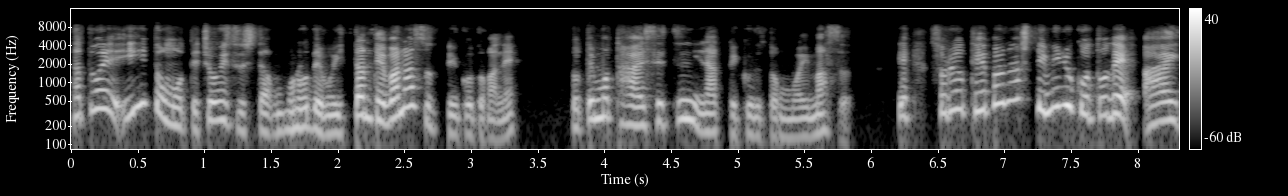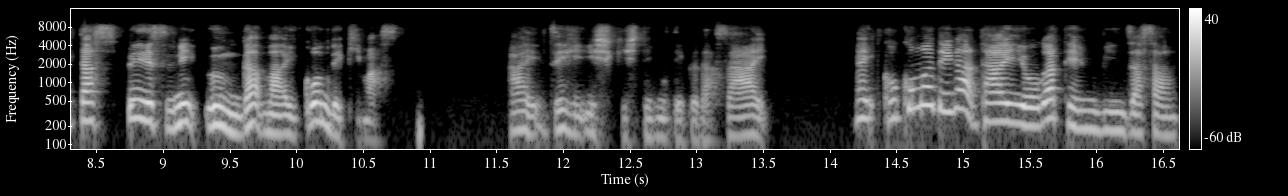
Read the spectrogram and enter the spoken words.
たとえいいと思ってチョイスしたものでも一旦手放すっていうことがね、とても大切になってくると思います。で、それを手放してみることで空いたスペースに運が舞い込んできます。はい。ぜひ意識してみてください。はい。ここまでが太陽が天秤座さん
